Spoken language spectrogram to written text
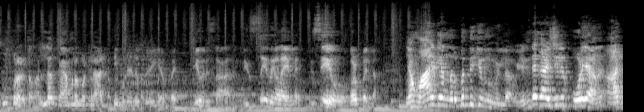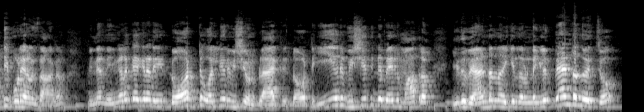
സൂപ്പർ കേട്ടോ. നല്ല ക്യാമറ ക്വാളിറ്റിയിൽ അടിപൊളിയായിട്ട് ഉപയോഗിക്കാൻ പറ്റിയ ഒരു സാധനം. മിസ് ചെയ്ത് കളയല്ലേ? മിസ് ചെയ്യോ? കുഴപ്പമില്ല. ഞാൻ വാങ്ങിക്കാൻ നിർബന്ധിക്കൊന്നുമില്ല. എന്റെ കാഴ്ചയിൽ പൊളിയാണ് അടിപൊളിയാണ് സാധനം. പിന്നെ നിങ്ങളൊക്കെ എങ്ങനെയാണ്? ഈ ഡോട്ട് വലിയൊരു വിഷയമാണ് ബ്ലാക്ക് ഡോട്ട് ഈ ഒരു വിഷയത്തിന്റെ പേരിൽ മാത്രം ഇത് വേണ്ടെന്ന് വയ്ക്കുന്നുണ്ടെങ്കിൽ വേണ്ടെന്ന് വെച്ചോ.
